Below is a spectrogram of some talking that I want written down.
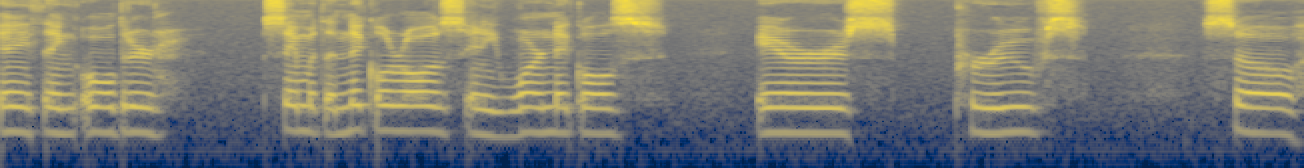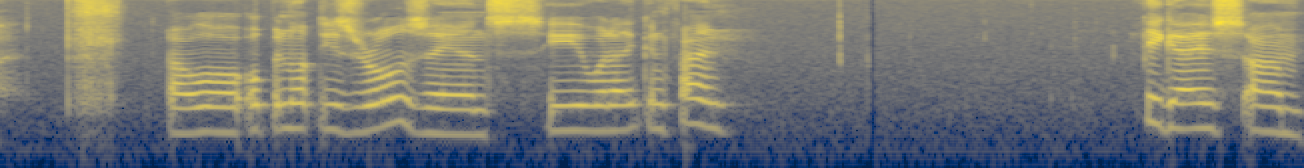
anything older. Same with the nickel rolls, any worn nickels, errors, proofs. So I'll open up these rolls and see what I can find. Hey guys, um,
